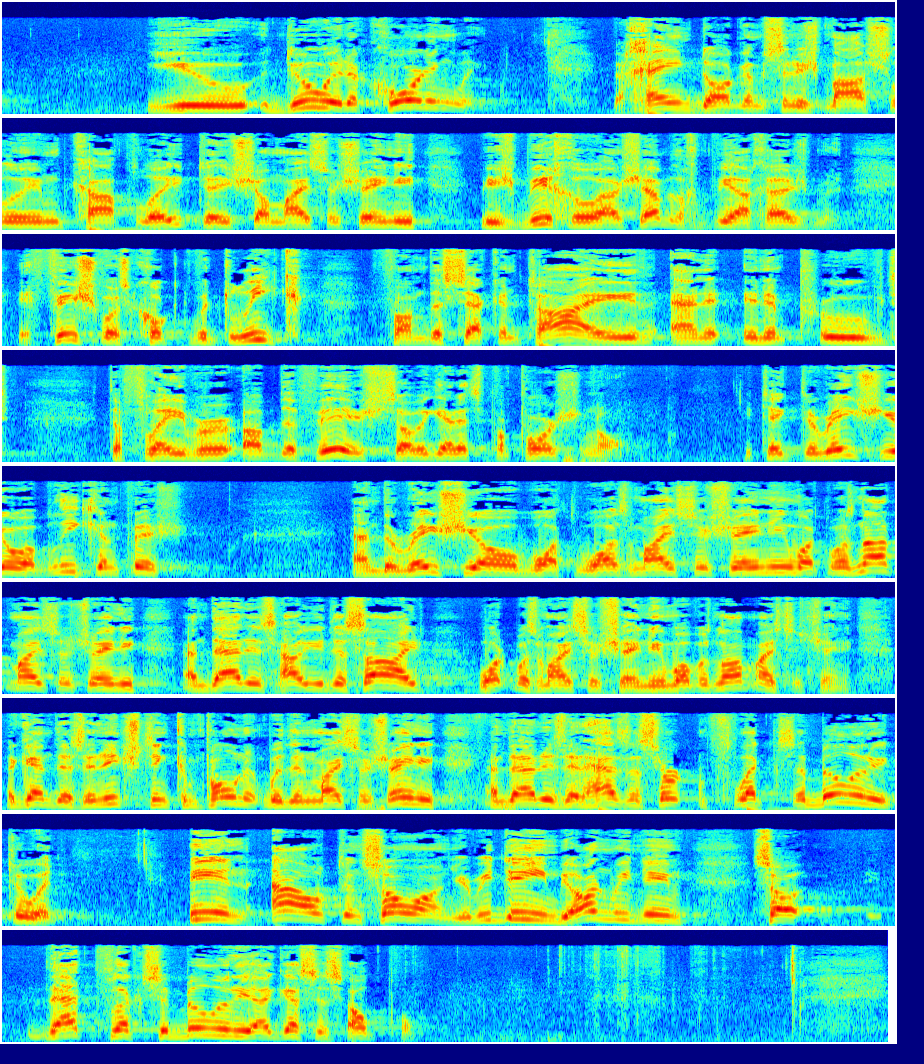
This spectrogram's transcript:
you do it accordingly. If fish was cooked with leek from the second tithe and it, it improved the flavor of the fish, so we get it's proportional. You take the ratio of leek and fish, and the ratio of what was Meiser Sheni, what was not Meiser Sheni, and that is how you decide what was Meiser Sheni and what was not Meiser Sheni. Again, there's an interesting component within Meiser Sheni, and that is it has a certain flexibility to it. In, out, and so on. You redeem, you unredeem. So that flexibility, I guess, is helpful.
